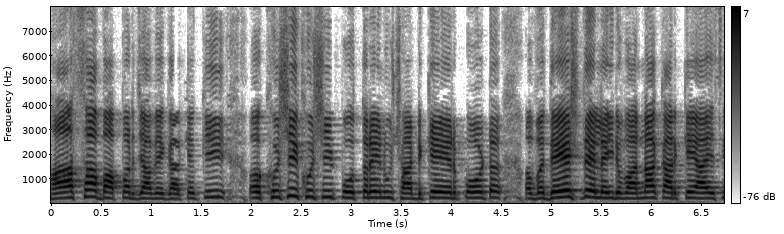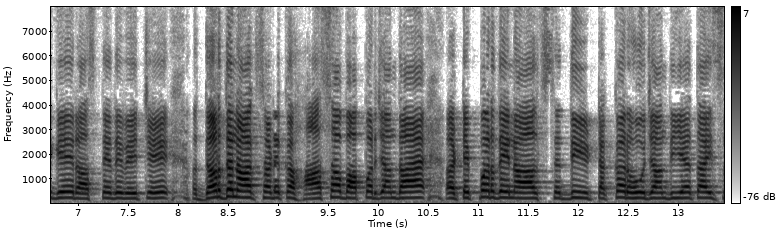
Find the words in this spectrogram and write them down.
ਹਾਦਸਾ ਵਾਪਰ ਜਾਵੇਗਾ, ਕਿਉਂਕਿ ਖੁਸ਼ੀ-ਖੁਸ਼ੀ ਪੋਤਰੇ ਨੂੰ ਛੱਡ ਕੇ 에ਅਰਪੋਰਟ ਵਿਦੇਸ਼ ਦੇ ਲਈ ਰਵਾਨਾ ਕਰਕੇ ਆਏ ਸੀਗੇ। ਰਸਤੇ ਦੇ ਵਿੱਚ ਇਹ ਦਰਦਨਾਕ ਸੜਕ ਹਾਦਸਾ ਵਾਪਰ ਜਾਂਦਾ ਹੈ। ਟਿੱਪਰ ਦੇ ਨਾਲ ਸਿੱਧੀ ਟੱਕਰ ਹੋ ਜਾਂਦੀ ਹੈ। ਤਾਂ ਇਸ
